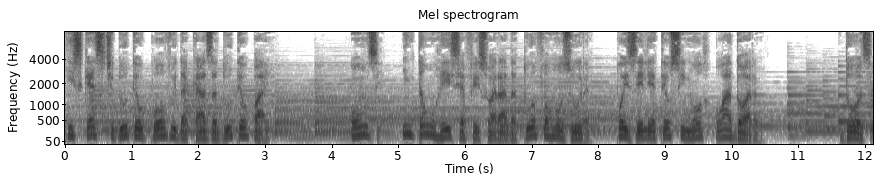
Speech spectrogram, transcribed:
e esquece-te do teu povo e da casa do teu pai. 11. Então o rei se afeiçoará da tua formosura, pois ele é teu senhor, o adora. 12.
